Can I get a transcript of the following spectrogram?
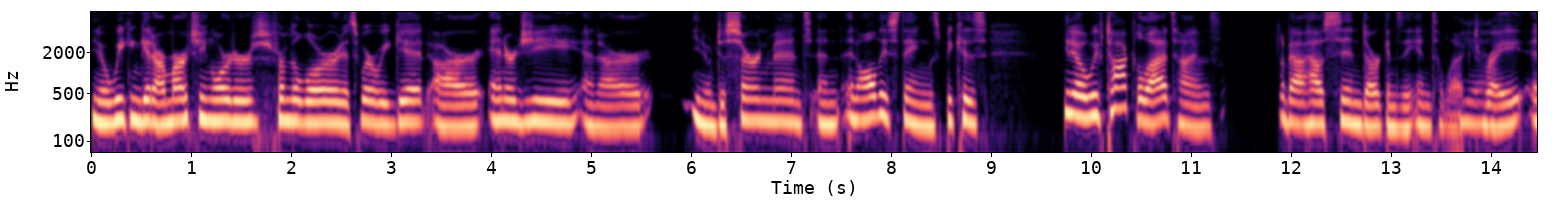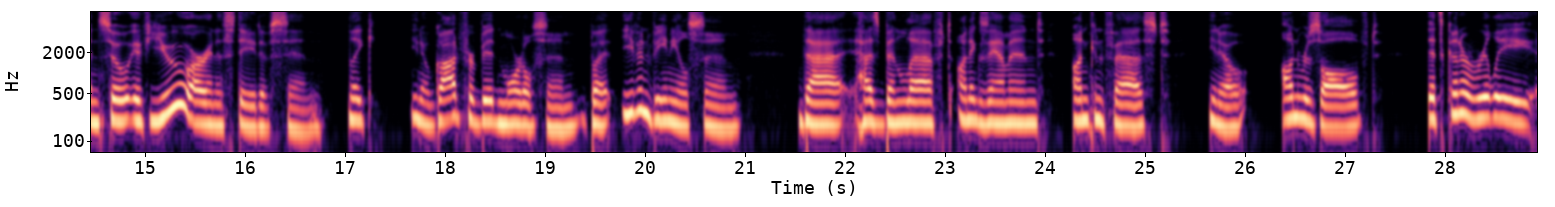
you know, we can get our marching orders from the Lord. It's where we get our energy and our, you know, discernment and, and all these things because, you know, we've talked a lot of times about how sin darkens the intellect, Yes. right? And so if you are in a state of sin, like, you know, God forbid mortal sin, but even venial sin that has been left unexamined, unconfessed, you know, unresolved, that's going to really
